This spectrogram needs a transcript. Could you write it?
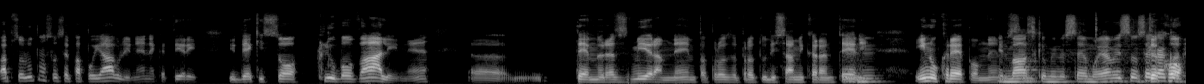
absolutno so se pa pojavili ne, nekateri ljudje, ki so kljubovali ne, uh, tem razmeram ne, in pa pravzaprav tudi sami karanteni mm -hmm. in ukrepom. Ne, in maskem in vsemu. Ja, mislim, vsekakor. Tako,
